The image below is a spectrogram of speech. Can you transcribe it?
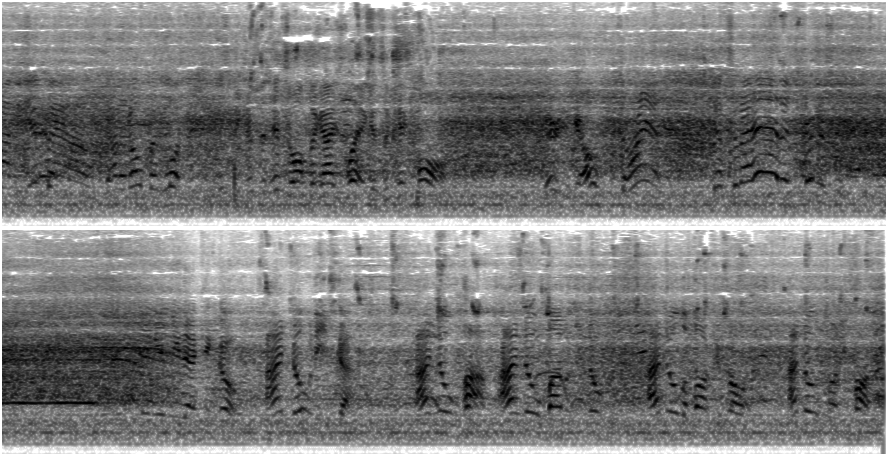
on the inbound. Got an open look. Just because it hits off the guy's leg, it's a kick ball. There you go. Durant gets it ahead and finishes. Anything in me that can go. I know these guys. I know Pop. I know Manu Ginobili. I know LaMarcus Aldridge. I know Tony Parker.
